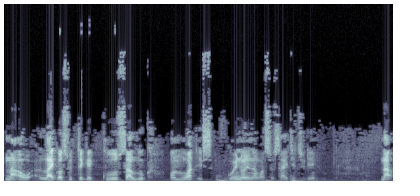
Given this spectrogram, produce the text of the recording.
Now, I would like us to take a closer look on what is going on in our society today. Now,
